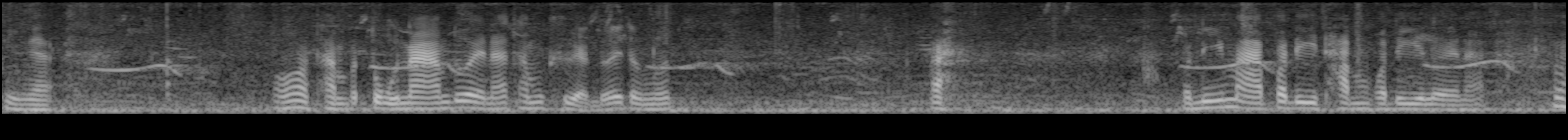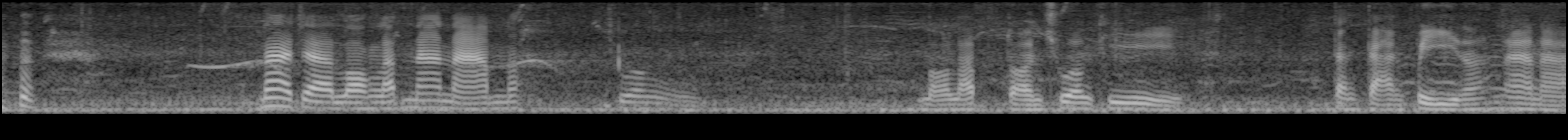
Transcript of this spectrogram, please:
นี่เนี่ยอ๋อทำประตูน้ำด้วยนะทำเขื่อนด้วยตรงนู้นอะวันนี้มาพอดีทำพอดีเลยนะ น่าจะรองรับหน้าน้ำเนาะช่วงรอรับตอนช่วงที่ กลางๆปีเนาะหน้าน้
